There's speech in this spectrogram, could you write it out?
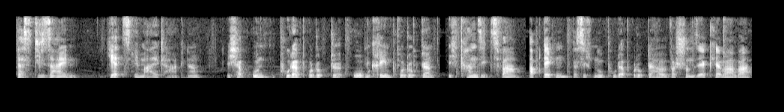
das Design jetzt im Alltag. Ne? Ich habe unten Puderprodukte, oben Cremeprodukte. Ich kann sie zwar abdecken, dass ich nur Puderprodukte habe, was schon sehr clever war,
